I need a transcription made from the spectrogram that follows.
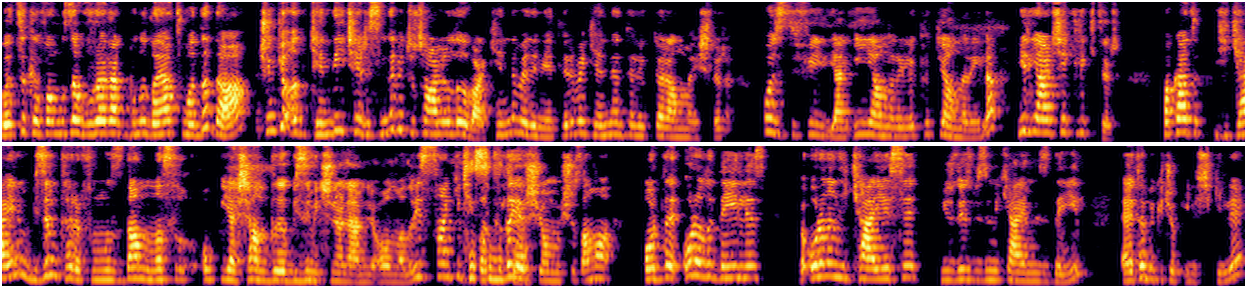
Batı kafamıza vurarak bunu dayatmadı da çünkü kendi içerisinde bir tutarlılığı var. Kendi medeniyetleri ve kendi entelektüel anlayışları pozitifi yani iyi yanlarıyla kötü yanlarıyla bir gerçekliktir. Fakat hikayenin bizim tarafımızdan nasıl yaşandığı bizim için önemli olmalı. Biz sanki batıda Kesinlikle. yaşıyormuşuz ama orada oralı değiliz ve oranın hikayesi yüzde yüz bizim hikayemiz değil. E, tabii ki çok ilişkili.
